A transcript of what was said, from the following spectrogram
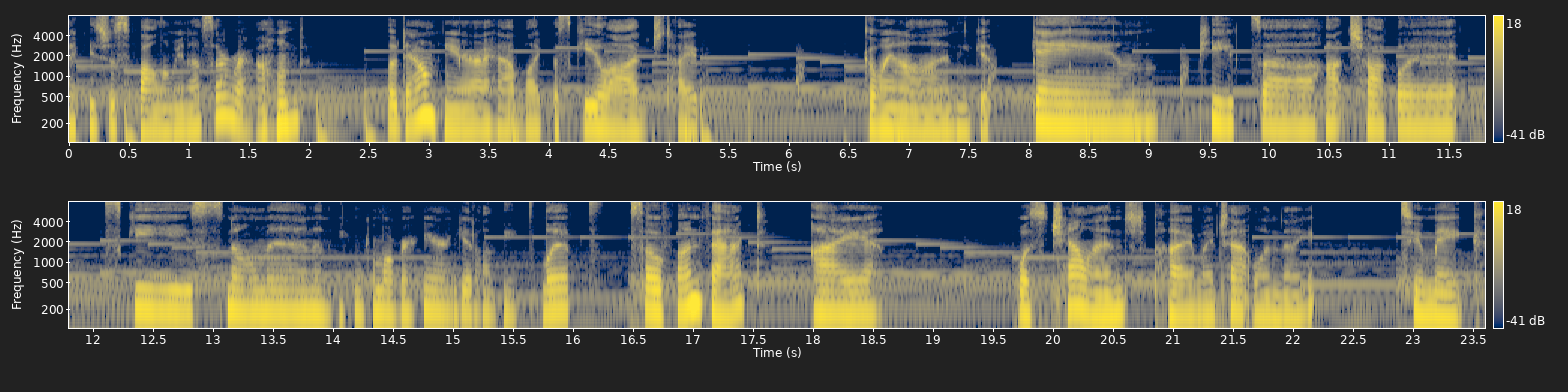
like he's just following us around. So down here, I have like the ski lodge type going on. You get games, pizza, hot chocolate, skis, snowmen, and you can come over here and get on these lifts. So, fun fact I was challenged by my chat one night to make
